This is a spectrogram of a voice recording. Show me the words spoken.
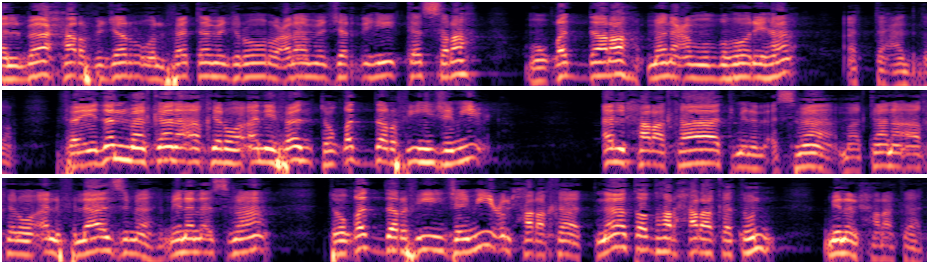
الباء حرف جر والفتى مجرور وعلامة جره كسرة مقدرة منع من ظهورها التعذر. فإذا ما كان آخره ألفا تقدر فيه جميع الحركات من الأسماء. ما كان آخره ألف لازمة من الأسماء تقدر فيه جميع الحركات لا تظهر حركة من الحركات.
